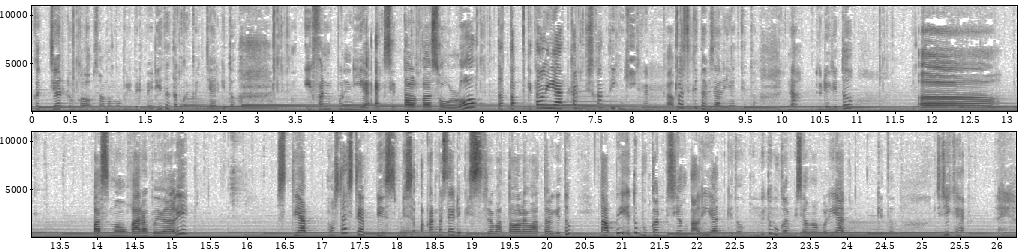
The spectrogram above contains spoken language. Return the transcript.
kekejar dong kalau sama mobil pribadi tetap kekejar gitu. Even pun dia exit tol ke Solo, tetap kita lihat kan bis kan tinggi kan, nggak pasti kita bisa lihat gitu. Nah, udah gitu, eh pas mau ke arah Boyolali, setiap maksudnya setiap bis bis kan pasti ada bis lewat tol lewat tol gitu. Tapi itu bukan bis yang tak lihat gitu. Itu bukan bis yang aku lihat gitu. Jadi kayak ya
